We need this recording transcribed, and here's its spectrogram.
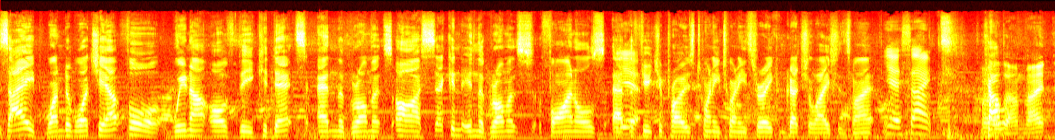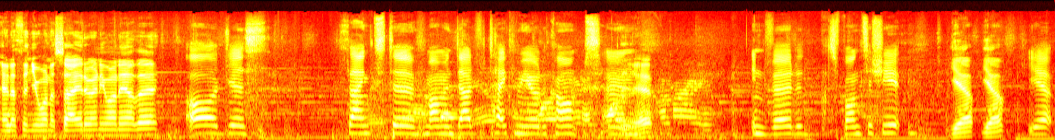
Zaid, one to watch out for. Winner of the cadets and the grommets. Oh, second in the grommets finals at the Future Pros 2023. Congratulations, mate. yeah, thanks. well Come- done, mate. Anything you want to say to anyone out there? Oh, just thanks to mum and dad for taking me all the comps and Yep. inverted sponsorship. Yep, yep. Yep.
